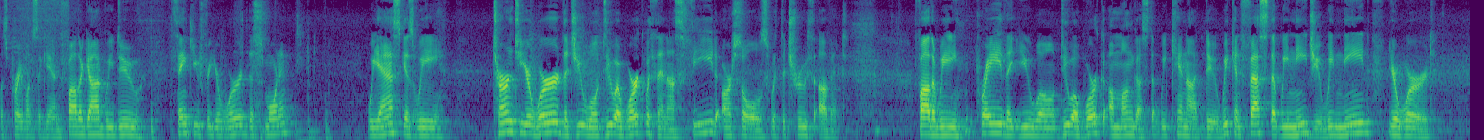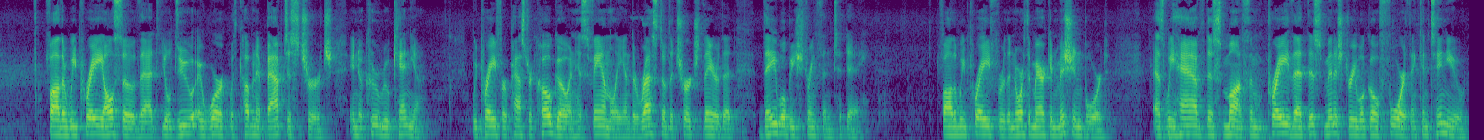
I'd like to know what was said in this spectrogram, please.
Let's pray once again. Father God, we do thank you for your word this morning. We ask as we turn to your word that you will do a work within us, feed our souls with the truth of it. Father, we pray that you will do a work among us that we cannot do. We confess that we need you. We need your word. Father, we pray also that you'll do a work with Covenant Baptist Church in Nakuru, Kenya. We pray for Pastor Kogo and his family and the rest of the church there that they will be strengthened today. Father, we pray for the North American Mission Board as we have this month and pray that this ministry will go forth and continue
